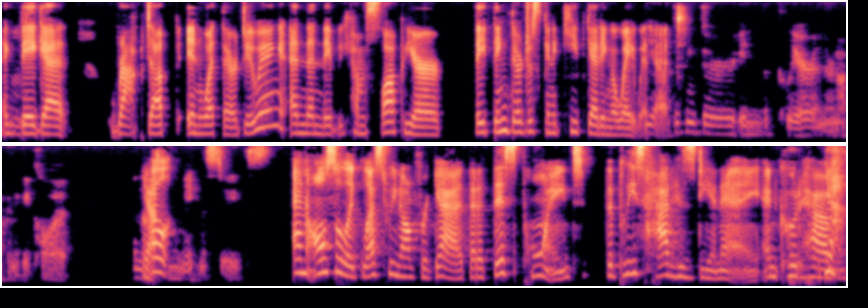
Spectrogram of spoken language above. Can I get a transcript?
like mm-hmm. they get wrapped up in what they're doing and then they become sloppier they think they're just going to keep getting away with it. yeah, it they think they're in the clear and they're not going to get caught and they're yeah. going to make mistakes and also like lest we not forget that at this point the police had his dna and could have yeah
